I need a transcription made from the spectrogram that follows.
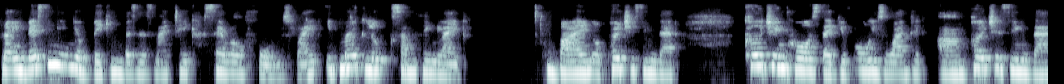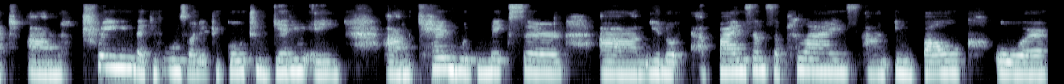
Now, investing in your baking business might take several forms, right? It might look something like buying or purchasing that coaching course that you've always wanted, um, purchasing that um, training that you've always wanted to go to, getting a um, Kenwood mixer, um, you know, uh, buying some supplies um, in bulk or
